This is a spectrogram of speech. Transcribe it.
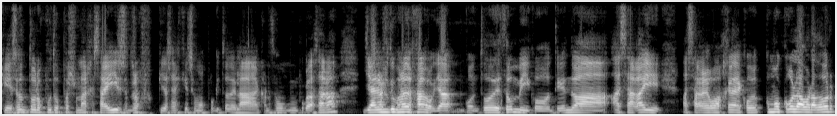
que, son todos los putos personajes ahí. Nosotros, ya sabes que somos poquito de la... Conocemos un poco la saga. Ya en los últimos años, claro, ya con todo de zombie, con, teniendo a, a Sagai, a Sagai Guajera como colaborador,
